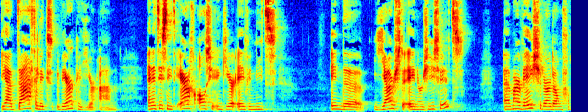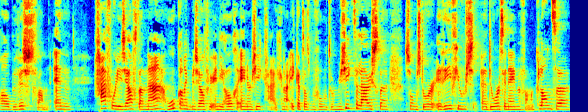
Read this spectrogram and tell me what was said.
ja, dagelijks werken hieraan. En het is niet erg als je een keer even niet in de juiste energie zit. Uh, maar wees je daar dan vooral bewust van. En ga voor jezelf dan na, hoe kan ik mezelf weer in die hoge energie krijgen? Nou, ik heb dat bijvoorbeeld door muziek te luisteren, soms door reviews uh, door te nemen van mijn klanten.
